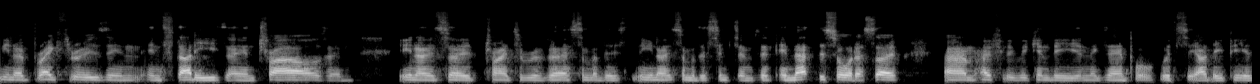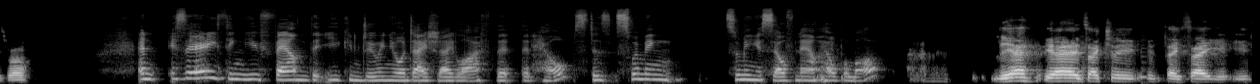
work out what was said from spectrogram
you know, breakthroughs in in studies and trials and you know, so trying to reverse some of this, you know, some of the symptoms in, in that disorder. So um, hopefully we can be an example with CIDP as well. And is there anything you've found that you can do in your day to day life that that helps? Does swimming swimming yourself now help a lot? Yeah, yeah. It's actually they say you, you,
